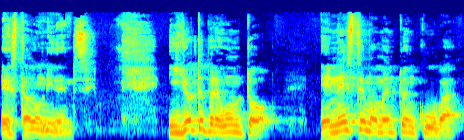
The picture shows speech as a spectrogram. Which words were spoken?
estadounidense. Y yo te pregunto, en este momento en Cuba,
